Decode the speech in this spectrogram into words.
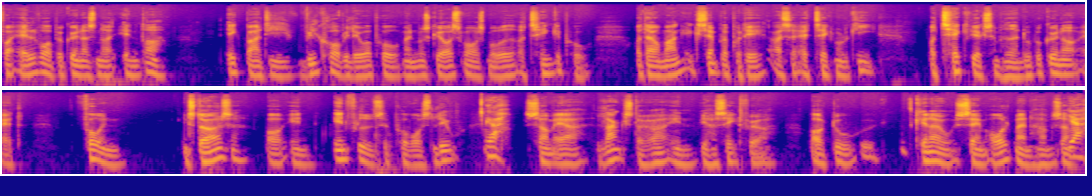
for alvor begynder sådan at ændre ikke bare de vilkår, vi lever på, men måske også vores måde at tænke på. Og der er jo mange eksempler på det, altså at teknologi og tech-virksomheder nu begynder at få en en størrelse og en indflydelse på vores liv, ja. som er langt større, end vi har set før. Og du kender jo Sam Altman, ham som ja.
